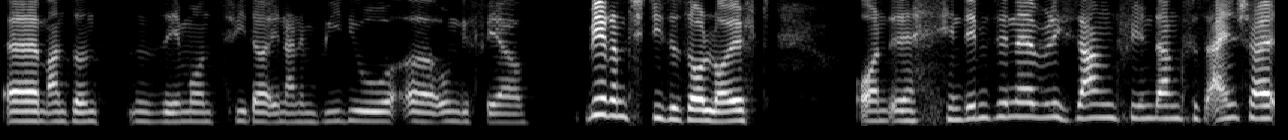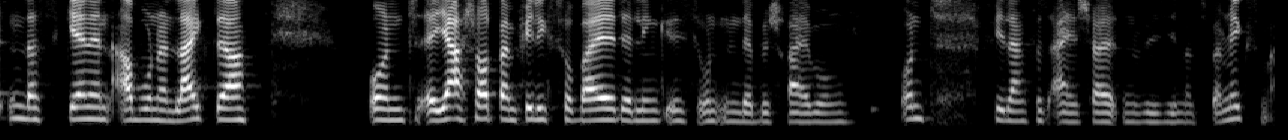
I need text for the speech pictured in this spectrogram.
Ähm, ansonsten sehen wir uns wieder in einem Video äh, ungefähr, während die Saison läuft. Und äh, in dem Sinne würde ich sagen, vielen Dank fürs Einschalten. Lasst gerne ein Abo und ein Like da. Und äh, ja, schaut beim Felix vorbei. Der Link ist unten in der Beschreibung. Und vielen Dank fürs Einschalten. Wir sehen uns beim nächsten Mal.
